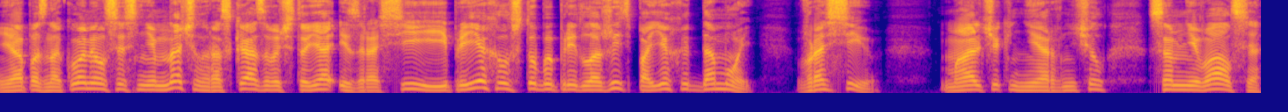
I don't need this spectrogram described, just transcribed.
Я познакомился с ним, начал рассказывать, что я из России и приехал, чтобы предложить поехать домой, в Россию. Мальчик нервничал, сомневался.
